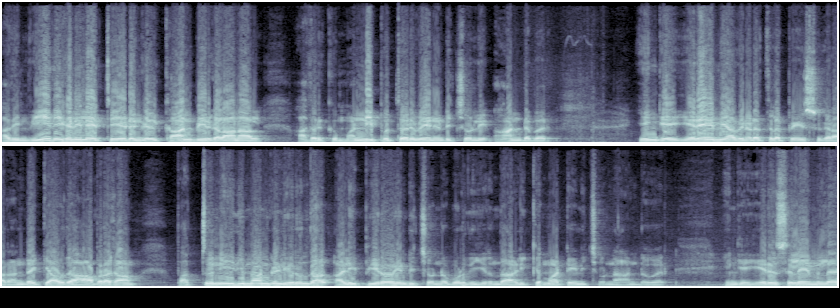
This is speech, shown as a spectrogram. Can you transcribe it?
அதன் வீதிகளிலே தேடுங்கள் காண்பீர்களானால் அதற்கு மன்னிப்பு தருவேன் என்று சொல்லி ஆண்டவர் இங்கே எரேமியாவின் இடத்துல பேசுகிறார். அன்றைக்காவது ஆபரகாம் பத்து நீதிமான்கள் இருந்தால் அழிப்பீரோ? என்று சொன்ன பொழுது இருந்தால் அழிக்க மாட்டேன்னு சொன்ன ஆண்டவர் இங்கே எருசலேமில்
